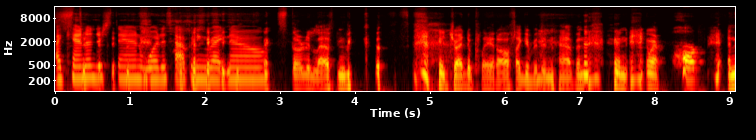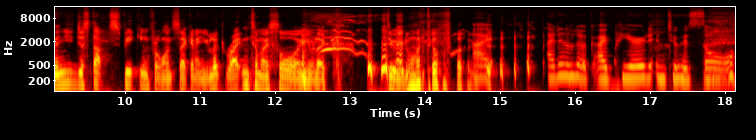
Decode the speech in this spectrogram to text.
I can't understand what is happening right now. I started laughing because I tried to play it off like if it didn't happen, and it went, and then you just stopped speaking for one second, and you looked right into my soul, and you were like, "Dude, what the fuck?" I I didn't look. I peered into his soul.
